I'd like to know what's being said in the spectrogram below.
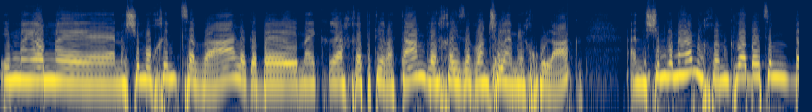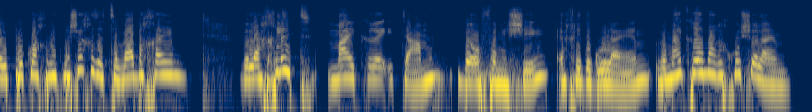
אם היום אה, אנשים עורכים צוואה לגבי מה יקרה אחרי פטירתם ואיך העיזבון שלהם יחולק, אנשים גם היום יכולים לקבוע בעצם ביפוי כוח המתמשך הזה צוואה בחיים ולהחליט מה יקרה איתם באופן אישי, איך ידאגו להם ומה יקרה עם הרכוש שלהם.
